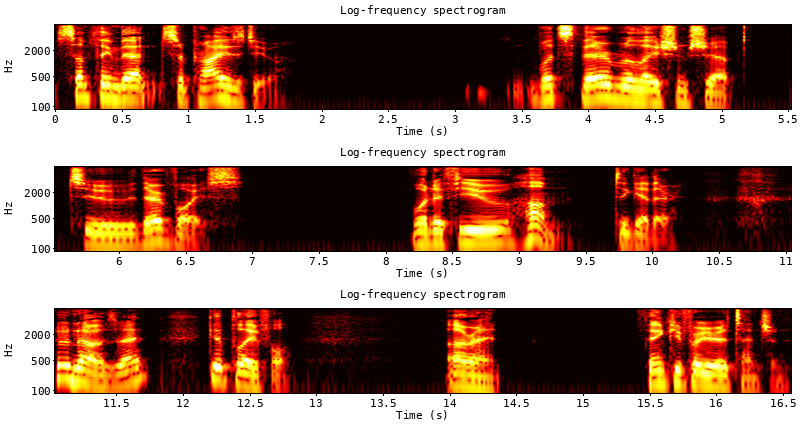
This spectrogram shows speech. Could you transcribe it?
something that surprised you? What's their relationship to their voice? What if you hum together? Who knows, right? Get playful. All right. Thank you for your attention.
